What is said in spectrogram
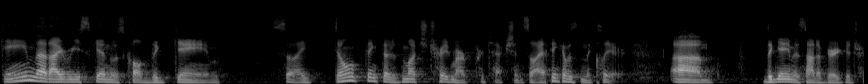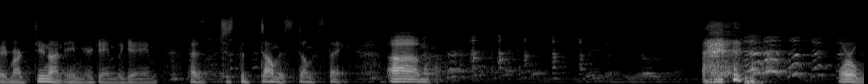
game that I reskinned was called The Game. So I don't think there's much trademark protection. So I think I was in the clear. Um, the game is not a very good trademark. Do not name your game The Game. That is just the dumbest, dumbest thing. Um, or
